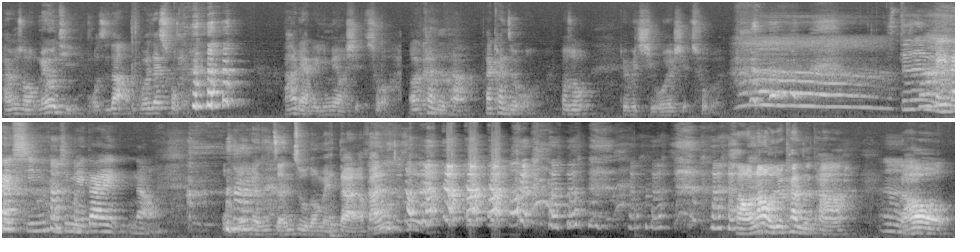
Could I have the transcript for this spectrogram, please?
他就说没问题，我知道不会再错。然后两个 email 写错，我就看着他，他看着我，他说对不起，我又写错了。就是没带心还是没带脑？我原本是整组都没带了，反正就是。好，那我就看着他，然后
